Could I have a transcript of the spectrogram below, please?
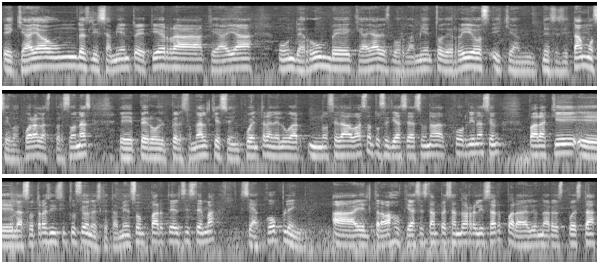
eh, que haya un deslizamiento de tierra, que haya un derrumbe, que haya desbordamiento de ríos y que necesitamos evacuar a las personas, eh, pero el personal que se encuentra en el lugar no se da abasto, entonces ya se hace una coordinación para que eh, las otras instituciones que también son parte del sistema se acoplen a el trabajo que ya se está empezando a realizar para darle una respuesta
